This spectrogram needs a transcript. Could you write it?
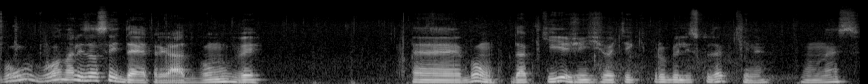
Vou, vou analisar essa ideia, tá ligado? Vamos ver. É, bom, daqui a gente vai ter que ir pro obelisco daqui, né? Vamos nessa.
